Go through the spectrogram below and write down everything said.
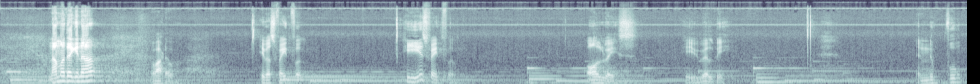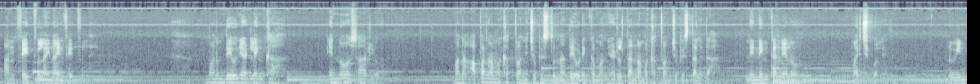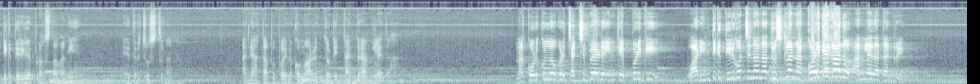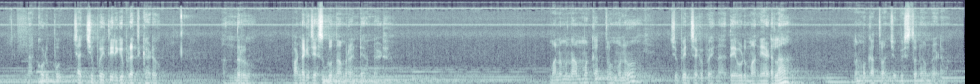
నమ్మదగిన వాడు he was faithful he is faithful always he will be నువ్వు అన్ఫెయిత్ఫుల్ అయినా ఇన్ఫెయిత్ఫుల్ మనం దేవుని అట్లా ఇంకా ఎన్నోసార్లు మన అపనమ్మకత్వాన్ని చూపిస్తున్న దేవుడు ఇంకా మన ఎడల తన నమ్మకత్వాన్ని చూపిస్తలేదా నిన్ను ఇంకా నేను మర్చిపోలేదు. నువ్వు ఇంటికి తిరిగి ఎప్పుడు వస్తావని ఎదురు చూస్తున్నాను. అని ఆ తప్పిపోయిన కుమారుడితోటి తండ్రి అనలేదా? నా కొడుకుల్లో ఒకడు చచ్చిపోయాడు ఇంకెప్పటికీ వాడి ఇంటికి తిరిగి వచ్చినా నా దృష్టిలో నా కొడుకే కాదు అనలేదా తండ్రి? నా కొడుకు చచ్చిపోయి తిరిగి బ్రతికాడు. అందరూ పండగ చేసుకుందాం రండి అన్నాడు. మనం నమ్మకత్వమును చూపించకపోయినా దేవుడు మన ఎడల నమ్మకత్వం చూపిస్తూనే ఉన్నాడు.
